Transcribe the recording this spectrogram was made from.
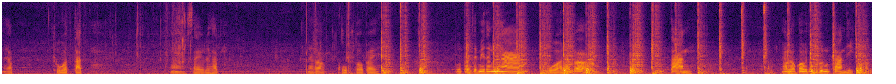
นะครับถั่วตัดใส่เลยครับ แล้วก็โขกต่อไปถั่วตัดจะมีทั้งงาถั่วแล้วก็น้ำตาลแล้วเราก็ไม่ต้องเพิ่มน้ำตาลอีกครับ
